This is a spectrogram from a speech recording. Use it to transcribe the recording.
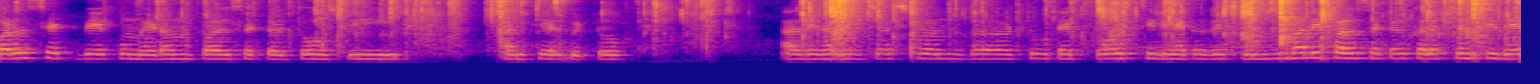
ಪರ್ಲ್ ಸೆಟ್ ಬೇಕು ಮೇಡಮ್, ಪರ್ಲ್ ಸೆಟ್ಟಲ್ಲಿ ತೋರಿಸಿ ಅಂತ ಹೇಳಿಬಿಟ್ಟು. ಆದರೆ ನಾನು ಜಸ್ಟ್ ಒಂದು ಟೂ ಟೈಪ್ ತೋರಿಸ್ತೀನಿ, ಯಾಕಂದರೆ ತುಂಬಾ ಪರ್ಲ್ ಸೆಟ್ಟಲ್ಲಿ ಕಲೆಕ್ಷನ್ಸ್ ಇದೆ.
